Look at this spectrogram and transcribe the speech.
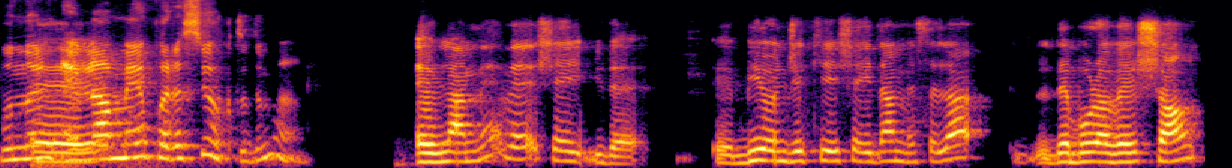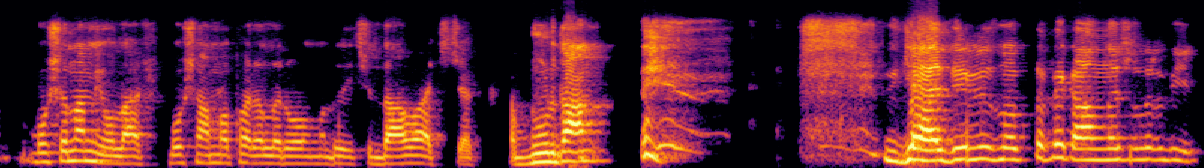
Bunların ee, evlenmeye parası yoktu değil mi? Evlenme ve şey bir de e, bir önceki şeyden mesela Deborah ve Sean boşanamıyorlar. Boşanma paraları olmadığı için dava açacak. Buradan geldiğimiz nokta pek anlaşılır değil.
